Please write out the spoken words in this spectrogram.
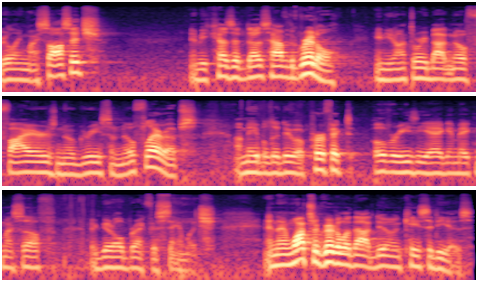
grilling my sausage, and because it does have the griddle, and you don't have to worry about no fires, no grease, and no flare-ups, I'm able to do a perfect over easy egg and make myself a good old breakfast sandwich. And then what's a griddle without doing quesadillas?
